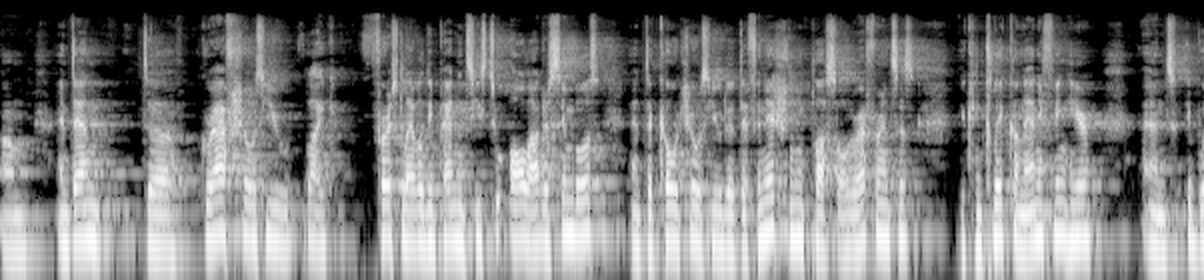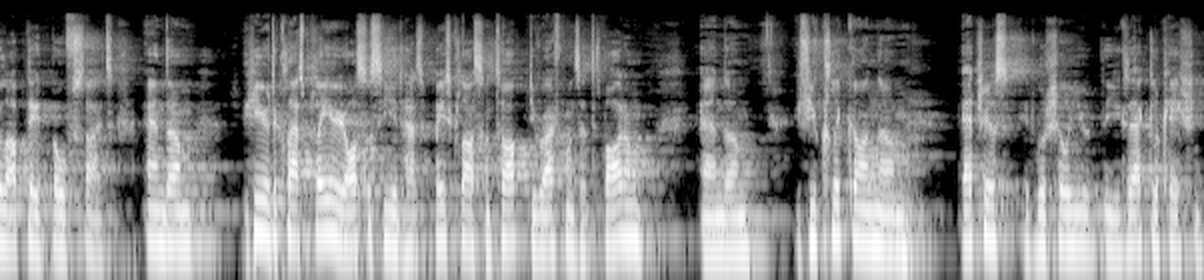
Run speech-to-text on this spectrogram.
Um, and then the graph shows you like first level dependencies to all other symbols, and the code shows you the definition plus all references. You can click on anything here, and it will update both sides. And um, here, the class player, you also see it has a base class on top, derived ones at the bottom. And um, if you click on um, edges, it will show you the exact location.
